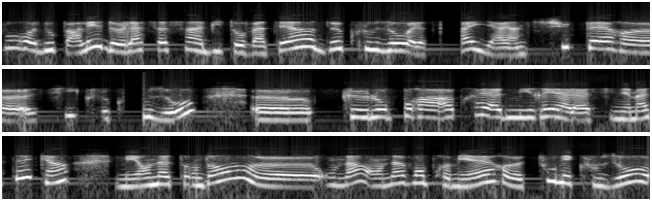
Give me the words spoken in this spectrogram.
pour nous parler de l'assassin Habito 21 de Clouseau. Là, Il y a un super euh, cycle Clouseau euh, que l'on pourra après admirer à la cinémathèque. hein. Mais en attendant, on a en avant-première tous les Clouseaux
